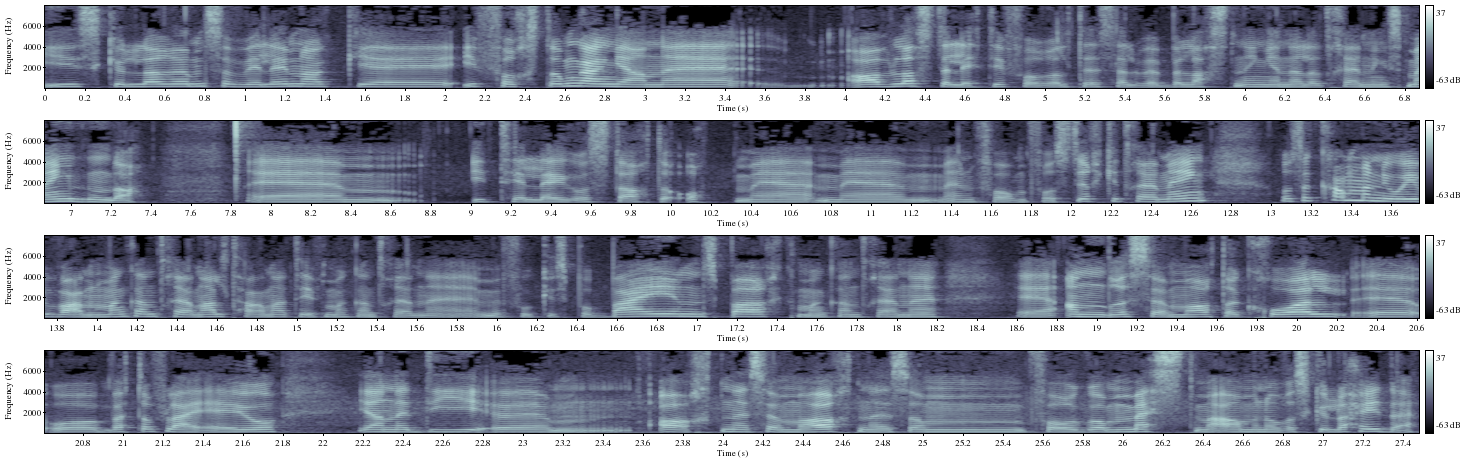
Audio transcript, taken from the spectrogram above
i skulderen, så vil jeg nok eh, i første omgang gjerne avlaste litt i forhold til selve belastningen eller treningsmengden, da. Um, I tillegg å starte opp med, med, en form for styrketrening. Og så kan man jo i vann, man kan trene alternativt. Man kan trene med fokus på beinspark, man kan trene eh, andre svømmearter. Crawl eh, og butterfly er jo gjerne de eh, artene, svømmeartene som foregår mest med armen over skulderhøyde,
